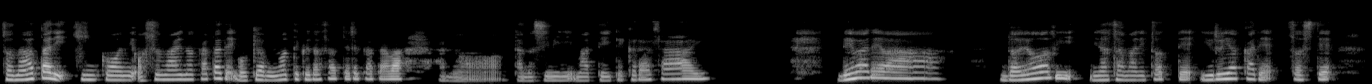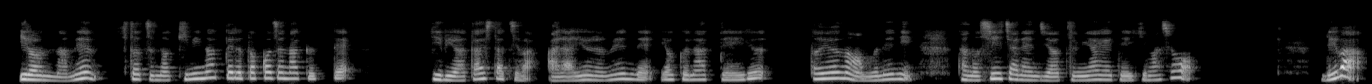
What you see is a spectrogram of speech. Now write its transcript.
そのあたり近郊にお住まいの方でご興味持ってくださっている方は、あのー、楽しみに待っていてください。ではでは、土曜日、皆様にとって緩やかで、そしていろんな面、一つの気になってるとこじゃなくって、日々私たちはあらゆる面で良くなっているというのを胸に楽しいチャレンジを積み上げていきましょう。では、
